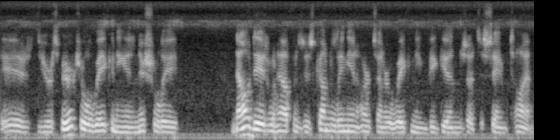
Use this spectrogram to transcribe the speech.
is your spiritual awakening initially. Nowadays, what happens is Kundalini and Heart Center awakening begins at the same time.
